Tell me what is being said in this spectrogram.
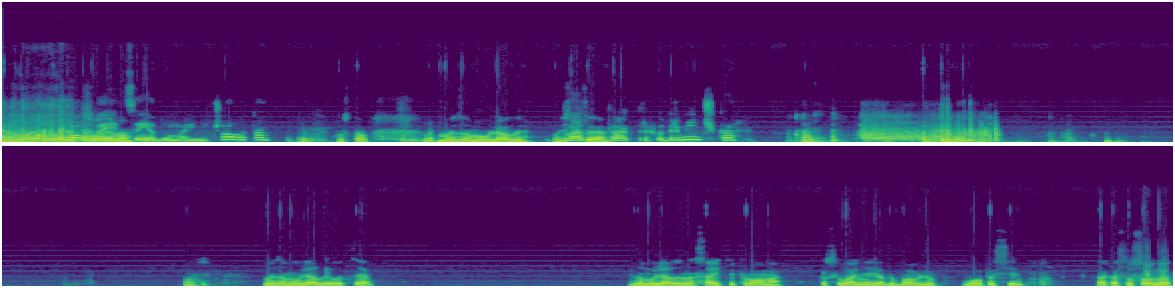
Давай тепер я думаю, нічого там. Постав. Ми замовляли ось Два це. так, триходермінчика. Ось. Ми замовляли оце. Замовляли на сайті Прома. Посилання я добавлю в описі. Так, а стосовно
